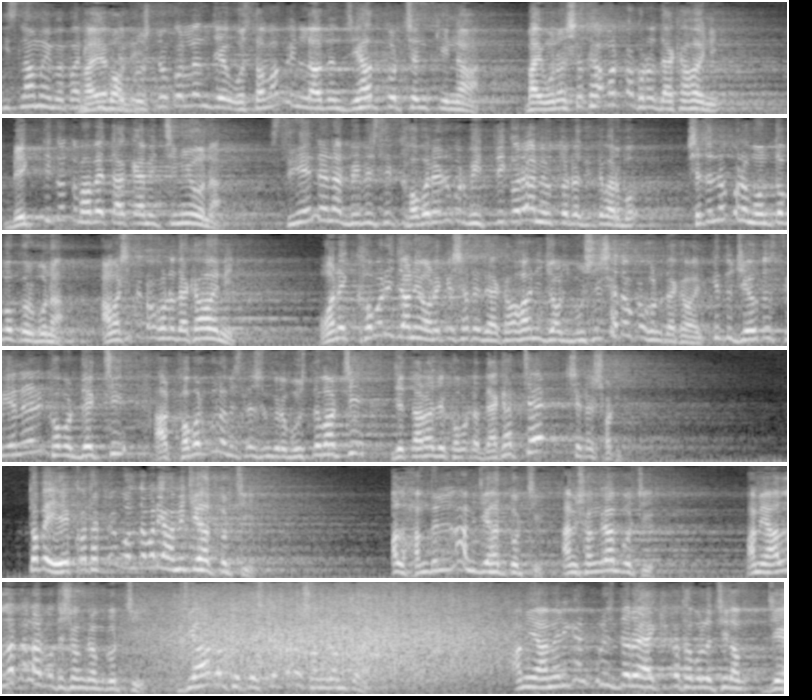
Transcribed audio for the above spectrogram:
ইসলামের ব্যাপারে কি বলে? প্রশ্ন করলেন যে ওসামা বিন লাদেন জিহাদ করছেন কি না? ভাই ওনার সাথে আমার কখনো দেখা হয়নি। ব্যক্তিগতভাবে তাকে আমি চিনিও না। সিএনএন আর বিবিসির খবরের উপর ভিত্তি করে আমি উত্তরটা দিতে পারব। সেজন্য কোনো মন্তব্য করব না। আমার সাথে কখনো দেখা হয়নি। অনেক খবরই জানি অনেকের সাথে দেখা হয়নি। জর্জ বুশের সাথেও কখনো দেখা হয়নি। কিন্তু যেহেতু সিএনএন এর খবর দেখছি আর খবরগুলো বিশ্লেষণ করে বুঝতে পারছি যে তারা যে খবরটা দেখাচ্ছে সেটা সঠিক। তবে এই কথাটা বলতে পারি আমি জিহাদ করছি। আলহামদুলিল্লাহ আমি জিহাদ করছি আমি সংগ্রাম করছি। আমি আল্লাহ তালার প্রতি সংগ্রাম করছি। জিহাদ অর্থে চেষ্টা করে সংগ্রাম করা। আমি আমেরিকান পুলিশদেরও একই কথা বলেছিলাম যে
